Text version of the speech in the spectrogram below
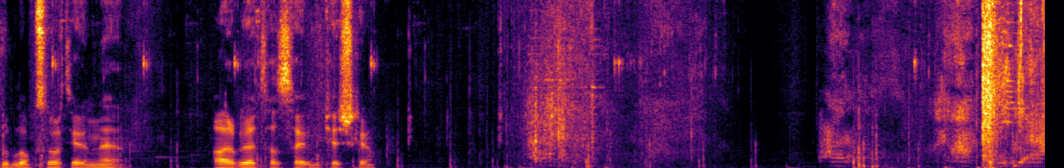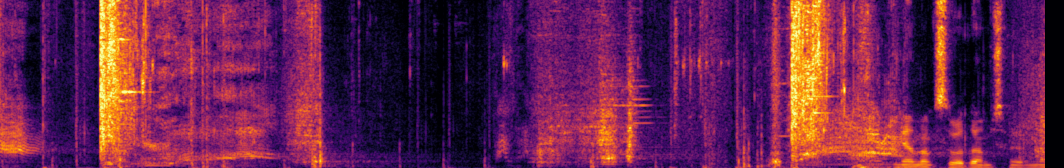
bu Longsword yerine arbalet alsaydım keşke. Yine Longsword almışım yanıma.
